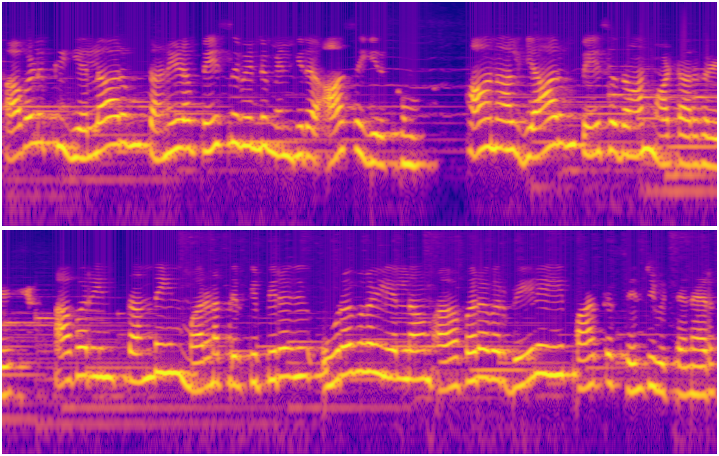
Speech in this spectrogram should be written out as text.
அவளுக்கு எல்லாரும் தன்னிடம் பேச வேண்டும் என்கிற ஆசை இருக்கும். ஆனால் யாரும் பேசதான் மாட்டார்கள். அவரின் தந்தையின் மரணத்திற்கு பிறகு உறவுகள் எல்லாம் அவரவர் வேலையை பார்க்க சென்று விட்டனர்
